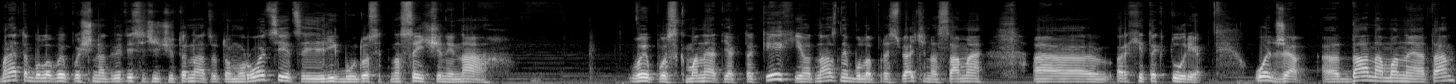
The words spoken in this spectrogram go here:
Монета була випущена у 2014 році. Цей рік був досить насичений на випуск монет як таких, і одна з них була присвячена саме е, архітектурі. Отже, е, дана монета,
